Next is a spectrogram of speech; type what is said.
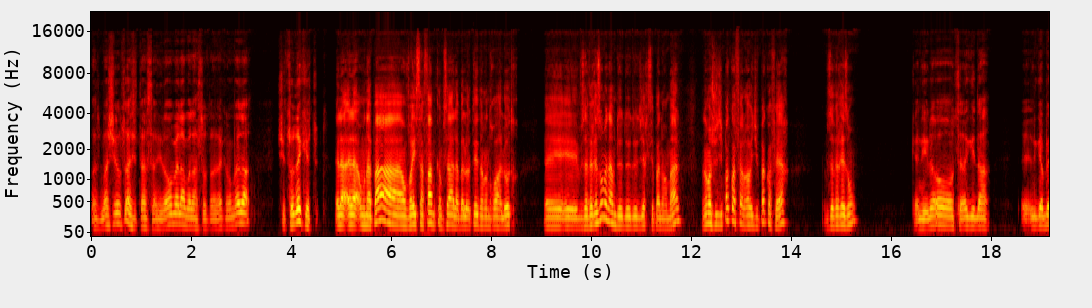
אז אם הוא לא, אם לא מקיים את הכתובה, אז, אז מה שהיא רוצה שתעשה, אני לא אומר לה מה לעשות, אני רק אומר לה שהיא צודקת. Elle a- elle a- on n'a pas à envoyer sa femme comme ça, à la balloter d'un endroit à l'autre. Et, et vous avez raison, madame, de, de- de dire que c'est pas normal. Non, moi, je ne dis pas quoi faire. Le rabbin ne dit pas quoi faire. Vous avez raison. כי אני לא רוצה להגיד לה, לגבי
